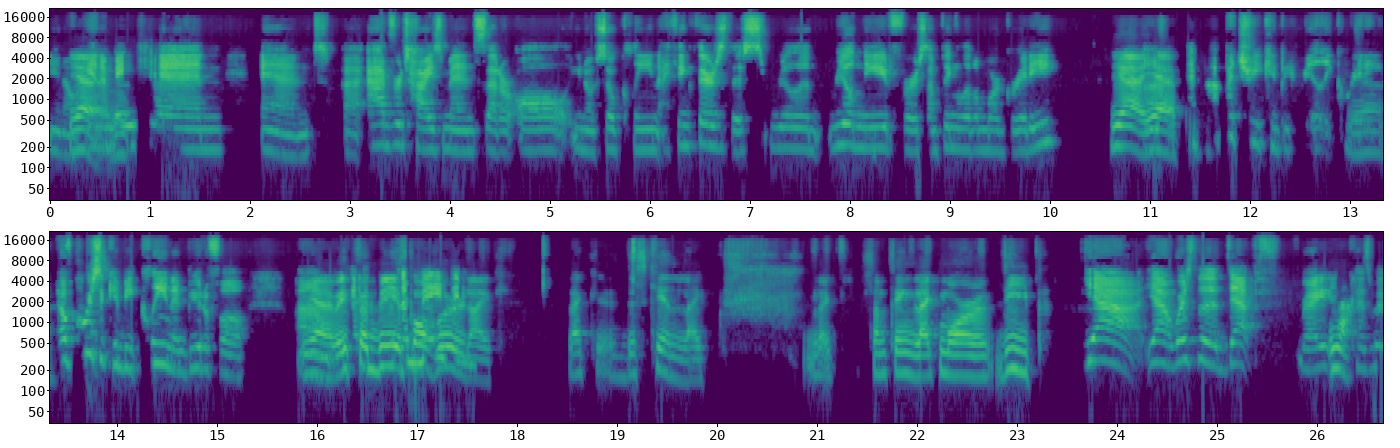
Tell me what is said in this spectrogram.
you know yeah. animation and uh, advertisements that are all you know so clean i think there's this real real need for something a little more gritty yeah um, yeah and puppetry can be really gritty yeah. of course it can be clean and beautiful um, yeah it could be a power like like uh, the skin like like something like more deep yeah, yeah. Where's the depth, right? Yeah. Because with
